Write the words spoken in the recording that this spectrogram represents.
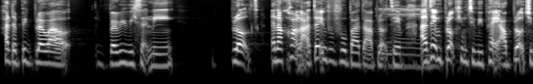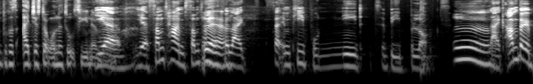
had a big blowout very recently, blocked. And I can't like I don't even feel bad that I blocked him. I didn't block him to be petty. I blocked you because I just don't want to talk to you no more. Yeah, yeah. Sometimes, sometimes Yeah. I feel like certain people need to be blocked. Mm. Like I'm very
